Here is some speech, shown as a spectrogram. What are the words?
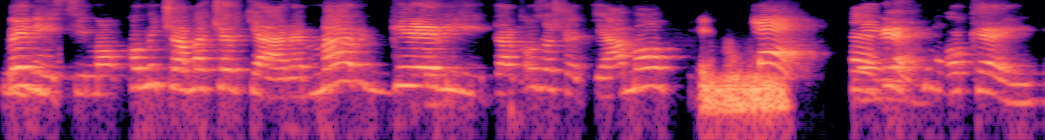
Benissimo, cominciamo a cerchiare. Margherita, cosa cerchiamo? Che? Eh, ok.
